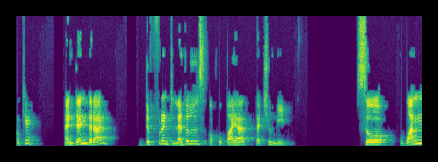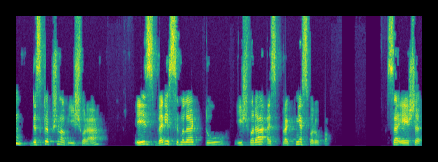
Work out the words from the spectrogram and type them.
Okay. And then there are different levels of upaya that you need. So one description of Ishvara is very similar to Ishvara as Prajna Swarupam. Sa Esha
